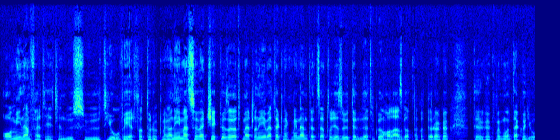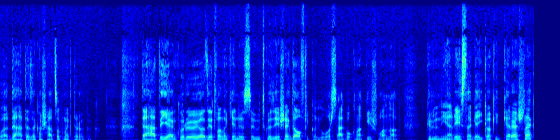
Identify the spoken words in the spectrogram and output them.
ami nem feltétlenül szült jó vért a török meg a német szövetség között, mert a németeknek meg nem tetszett, hogy az ő területükön halázgatnak a törökök. A törökök megmondták, hogy jó, hát de hát ezek a srácok meg törökök. Tehát ilyenkor ő azért vannak ilyen összeütközések, de afrikai országoknak is vannak külön ilyen részlegeik, akik keresnek.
